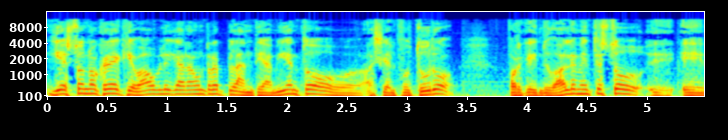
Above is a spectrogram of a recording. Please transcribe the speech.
y esto no cree que va a obligar a un replanteamiento hacia el futuro, porque indudablemente esto eh, eh,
